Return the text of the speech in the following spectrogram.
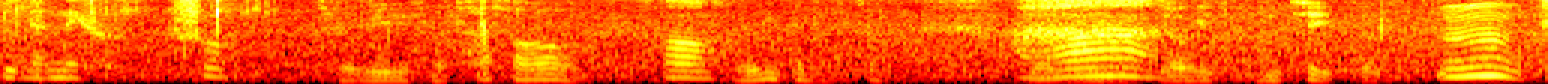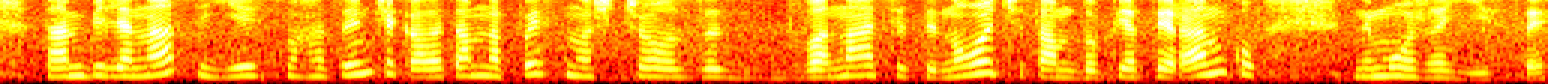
біля них. Що? 저기서 사서 А. 여기서 먹자 А. 여기 김치 있거든 М, Там біля нас є магазинчик, але там написано, що з 12 ночі там, до 5 ранку не можна їсти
